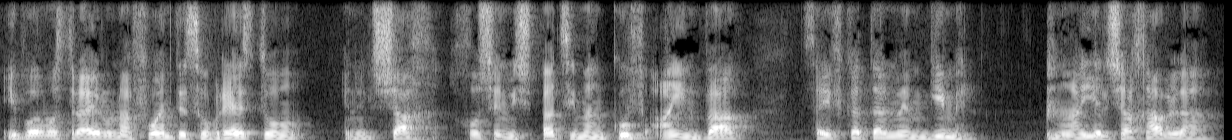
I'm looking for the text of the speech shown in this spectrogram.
Y podemos traer una fuente sobre esto en el Shah, José Mishpat Siman Kuf Ain Saif Katan Mem Gimel. Ahí el Shah habla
